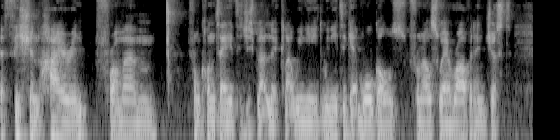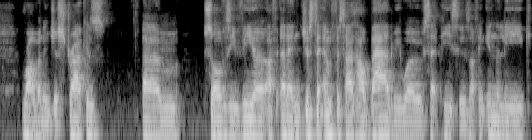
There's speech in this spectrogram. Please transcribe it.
efficient hiring from um from Conte to just be like, look, like we need we need to get more goals from elsewhere rather than just rather than just strikers. Um, so obviously Vio, and then just to emphasize how bad we were with set pieces, I think in the league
